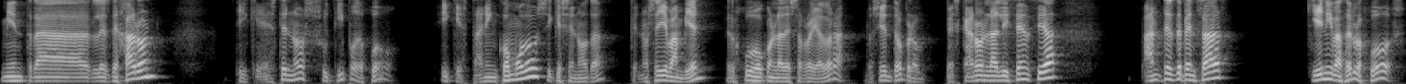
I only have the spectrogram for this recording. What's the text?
mientras les dejaron, y que este no es su tipo de juego. Y que están incómodos y que se nota que no se llevan bien el juego con la desarrolladora. Lo siento, pero pescaron la licencia antes de pensar quién iba a hacer los juegos.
